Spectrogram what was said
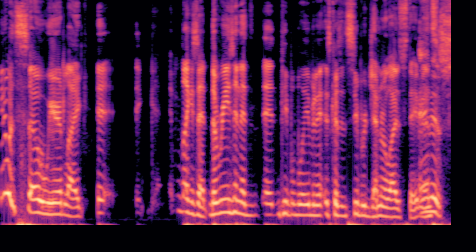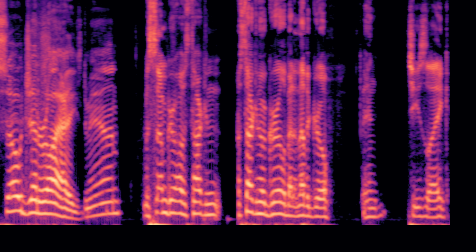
know what's so weird? Like, it, it- like I said, the reason it, it, people believe in it is because it's super generalized statements. it is so generalized, man. But some girl I was talking, I was talking to a girl about another girl, and she's like,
